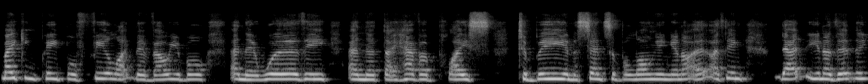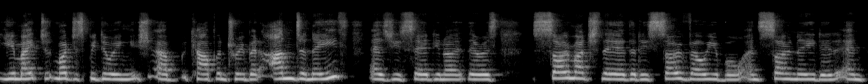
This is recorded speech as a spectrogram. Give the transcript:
making people feel like they're valuable and they're worthy and that they have a place to be and a sense of belonging. And I, I think that, you know, that, that, you might, might just be doing uh, carpentry, but underneath, as you said, you know, there is so much there that is so valuable and so needed and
